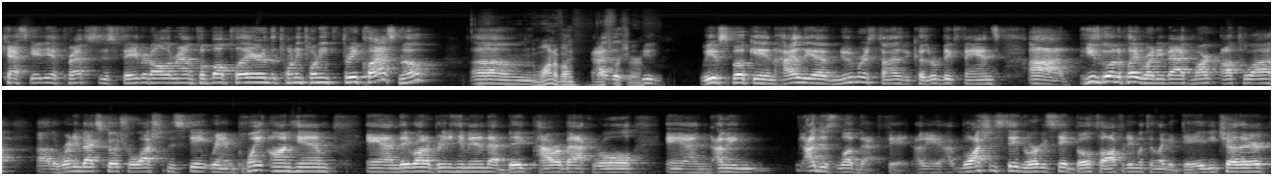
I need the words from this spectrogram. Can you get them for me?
Cascadia Preps' his favorite all around football player in the 2023 class, no? Um, One of them, that's for sure. We, we have spoken highly of numerous times because we're big fans. Uh, he's going to play running back. Mark Atuaia, uh, the running backs coach for Washington State, ran point on him, and they want to bring him in that big power back role. And I mean, I just love that fit. I mean, Washington State and Oregon State both offered him within like a day of each other,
